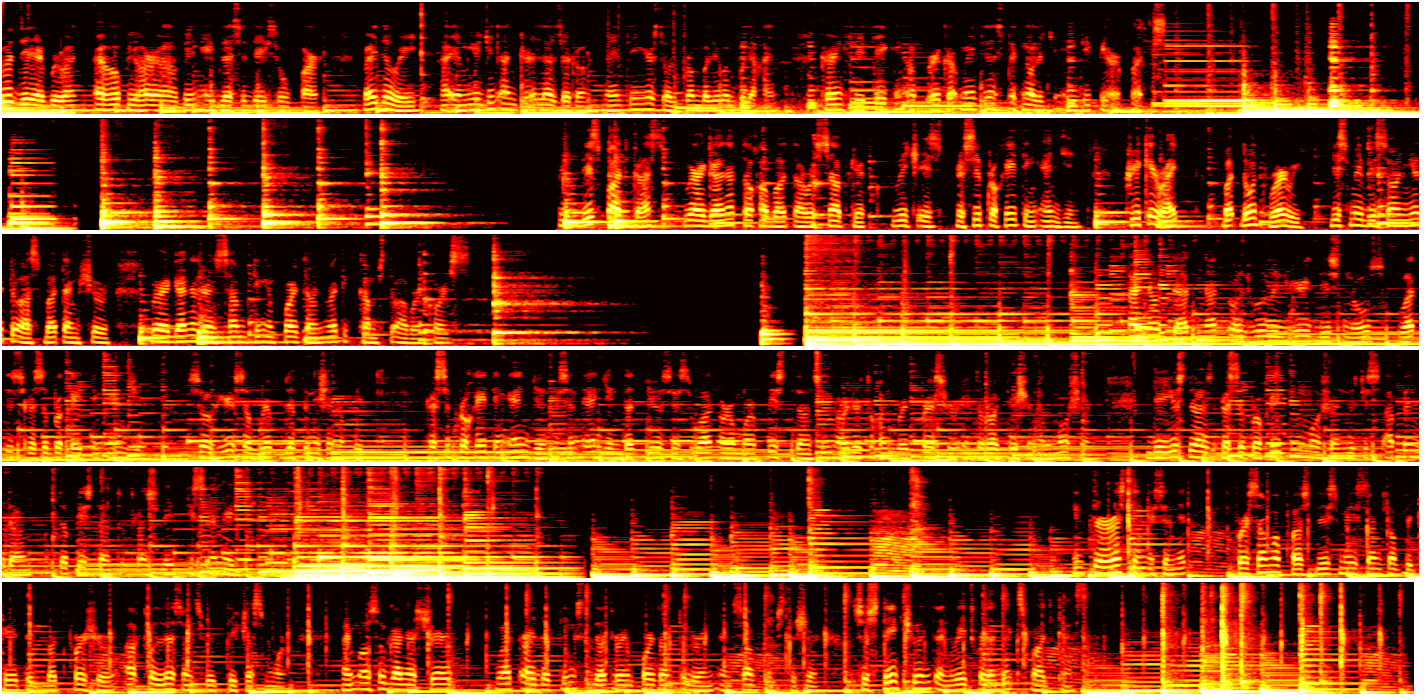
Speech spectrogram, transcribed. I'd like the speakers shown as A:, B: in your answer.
A: Good day, everyone. I hope you are uh, having a blessed day so far. By the way, I am Eugene Andre Lazaro, 19 years old from Baliwag, Bulacan, currently taking up aircraft maintenance technology in DPR PATS. In this podcast, we are gonna talk about our subject, which is reciprocating engine. Tricky, right? But don't worry, this may be so new to us, but I'm sure we are gonna learn something important when it comes to our course. I know that not all who will hear this knows what is reciprocating engine. So here's a brief definition of it. Reciprocating engine is an engine that uses one or more pistons in order to convert pressure into rotational motion. They use the reciprocating motion which is up and down of the piston to translate this energy. Interesting, isn't it? For some of us, this may sound complicated, but for sure, actual lessons will teach us more. I'm also gonna share what are the things that are important to learn and some tips to share. So stay tuned and wait for the next podcast.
